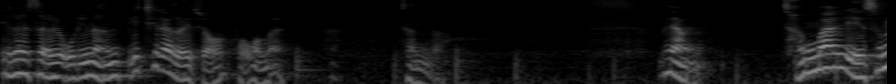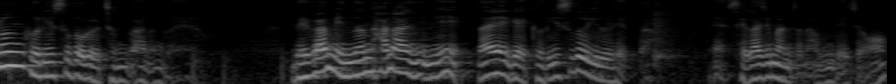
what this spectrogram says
이것을 우리는 빛이라 그러죠. 복음을 전도. 그냥 정말 예수는 그리스도를 증거하는 거예요. 내가 믿는 하나님이 나에게 그리스도 일을 했다. 예, 세 가지만 전하면 되죠.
